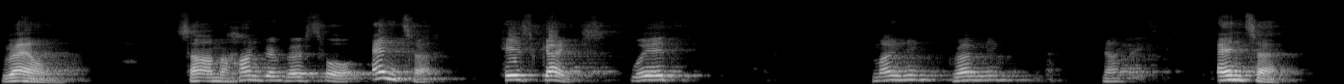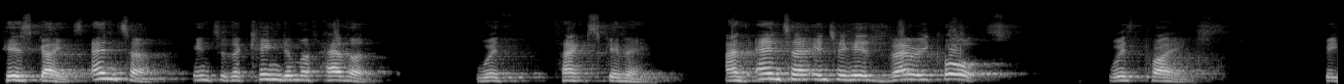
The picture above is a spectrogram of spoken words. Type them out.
realm. Psalm 100, verse 4 Enter his gates with moaning, groaning. No. Enter his gates. Enter into the kingdom of heaven with thanksgiving and enter into his very courts with praise. Be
